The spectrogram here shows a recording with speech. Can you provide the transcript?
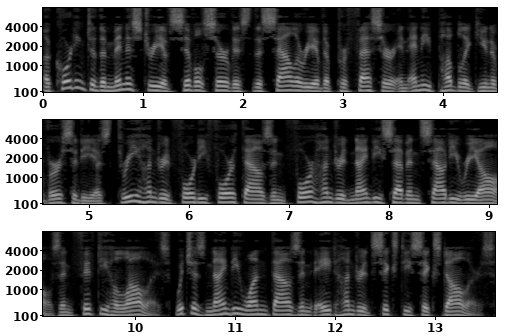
According to the Ministry of Civil Service the salary of a professor in any public university is 344,497 Saudi riyals and 50 halalas which is $91,866.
